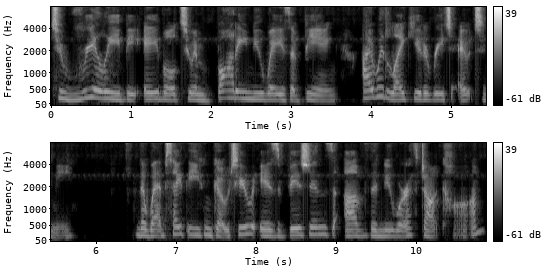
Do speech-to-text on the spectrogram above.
to really be able to embody new ways of being, I would like you to reach out to me. The website that you can go to is visionsofthenewearth.com.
